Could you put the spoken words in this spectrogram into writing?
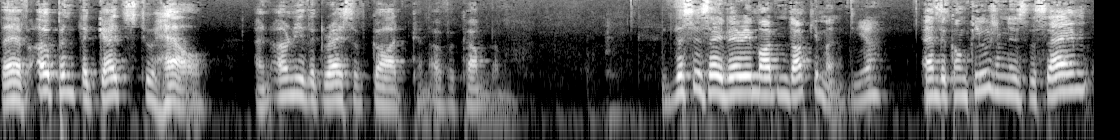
They have opened the gates to hell, and only the grace of God can overcome them. This is a very modern document. Yeah. And the conclusion is the same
